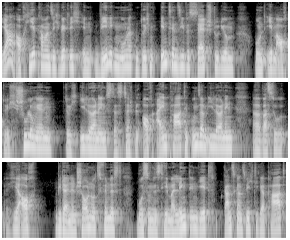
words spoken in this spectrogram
ja, auch hier kann man sich wirklich in wenigen Monaten durch ein intensives Selbststudium und eben auch durch Schulungen, durch E-Learnings, das ist zum Beispiel auch ein Part in unserem E-Learning, äh, was du hier auch wieder in den Show Notes findest, wo es um das Thema LinkedIn geht. Ganz, ganz wichtiger Part.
